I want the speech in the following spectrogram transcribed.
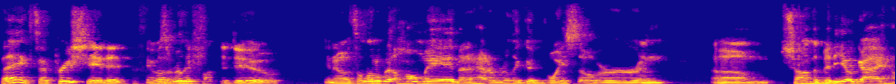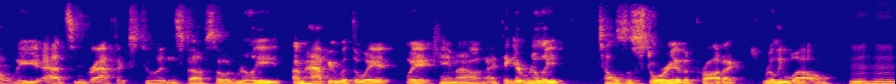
Thanks, I appreciate it. It was really fun to do. You know, it's a little bit homemade, but it had a really good voiceover, and um, Sean, the video guy, helped me add some graphics to it and stuff. So it really, I'm happy with the way it way it came out, and I think it really tells the story of the product really well. Mm-hmm.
